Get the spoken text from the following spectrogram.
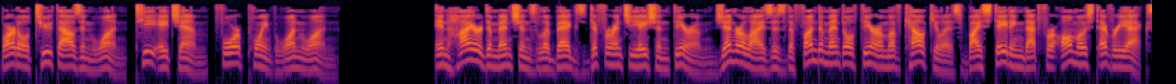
Bartle 2001, THM, 4.11. In higher dimensions Lebesgue's differentiation theorem generalizes the fundamental theorem of calculus by stating that for almost every x,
